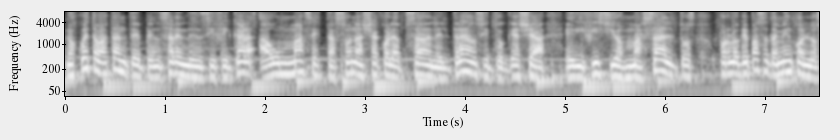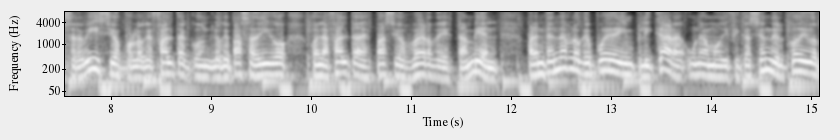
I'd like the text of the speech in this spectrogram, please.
nos cuesta bastante pensar en densificar aún más esta zona ya colapsada en el tránsito, que haya edificios más altos, por lo que pasa también con los servicios, por lo que falta con lo que pasa, digo, con la falta de espacios verdes también. Para entender lo que puede implicar una modificación del Código de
